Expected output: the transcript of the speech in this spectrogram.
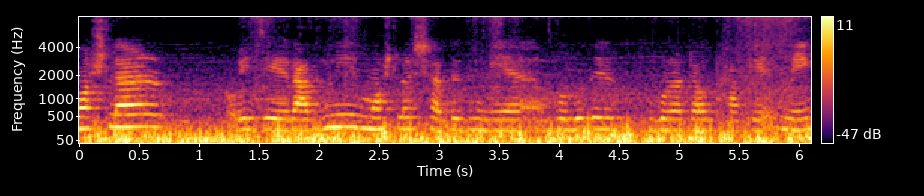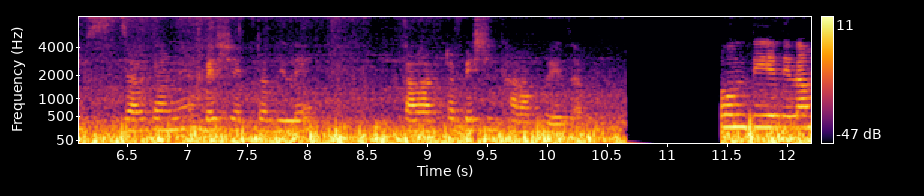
মশলার ওই যে রাঁধুনির মশলার সাথে ধনিয়া, হলুদের গুঁড়াটাও থাকে মিক্স যার কারণে বেশি একটা দিলে কালারটা বেশি খারাপ হয়ে যাবে। লবণ দিয়ে দিলাম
